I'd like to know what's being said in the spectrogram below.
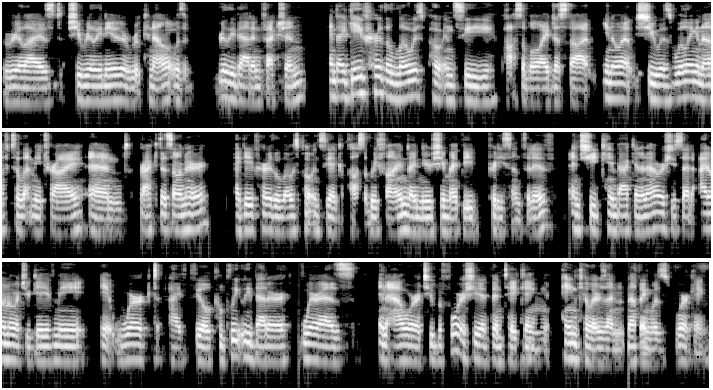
We realized she really needed a root canal. It was a really bad infection. And I gave her the lowest potency possible. I just thought, you know what? She was willing enough to let me try and practice on her. I gave her the lowest potency I could possibly find. I knew she might be pretty sensitive. And she came back in an hour. She said, I don't know what you gave me. It worked. I feel completely better. Whereas an hour or two before, she had been taking painkillers and nothing was working.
